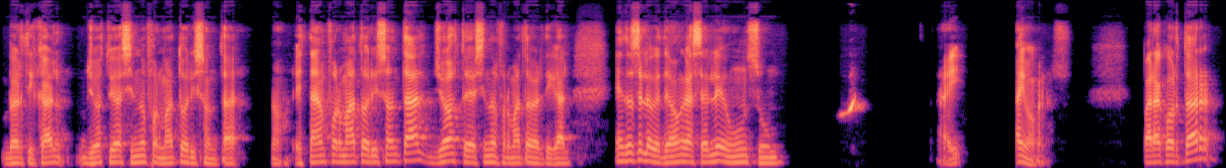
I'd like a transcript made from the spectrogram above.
vertical. Yo estoy haciendo formato horizontal. No, está en formato horizontal. Yo estoy haciendo formato vertical. Entonces lo que tengo que hacerle es un zoom. Ahí. Ahí más o menos. Para cortar,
